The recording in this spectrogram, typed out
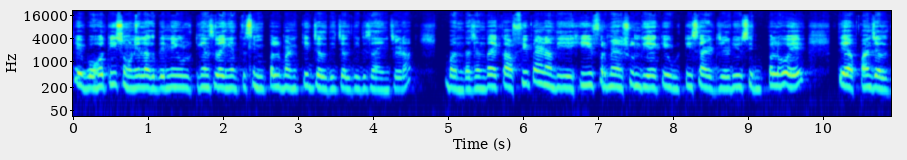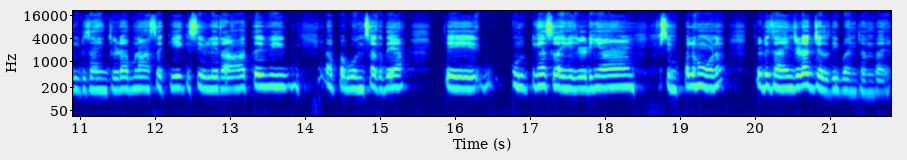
ਤੇ ਬਹੁਤ ਹੀ ਸੋਹਣੇ ਲੱਗਦੇ ਨੇ। ਉਲਟੀਆਂ ਸਿਲਾਈਆਂ ਤੇ ਸਿੰਪਲ ਬਣ ਕੇ ਜਲਦੀ ਜਲਦੀ ਡਿਜ਼ਾਈਨ ਜਿਹੜਾ ਬਣਦਾ ਜਾਂਦਾ ਹੈ ਕਾਫੀ ਭੈਣਾਂ ਦੀ ਇਹੀ ਫਰਮਾਇਸ਼ ਹੁੰਦੀ ਹੈ ਕਿ ਉਲਟੀ ਸਾਈਡ ਜਿਹੜੀ ਉਹ ਸਿੰਪਲ ਹੋਏ ਤੇ ਆਪਾਂ ਜਲਦੀ ਡਿਜ਼ਾਈਨ ਜਿਹੜਾ ਬਣਾ ਸਕੀਏ। ਕਿਸੇ ਵੇਲੇ ਰਾਤ ਵੀ ਆਪਾਂ ਬੁਣ ਸਕਦੇ ਆ ਤੇ ਉਲਟੀਆਂ ਸਿਲਾਈਆਂ ਜਿਹੜੀਆਂ ਸਿੰਪਲ ਹੋਣ ਅਤੇ ਡਿਜ਼ਾਇਨ ਜਿਹੜਾ ਜਲਦੀ ਬਣ ਜਾਂਦਾ ਹੈ।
